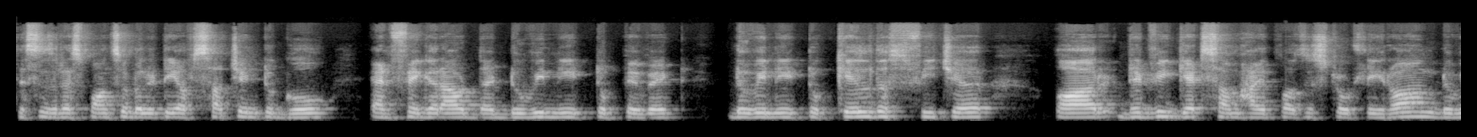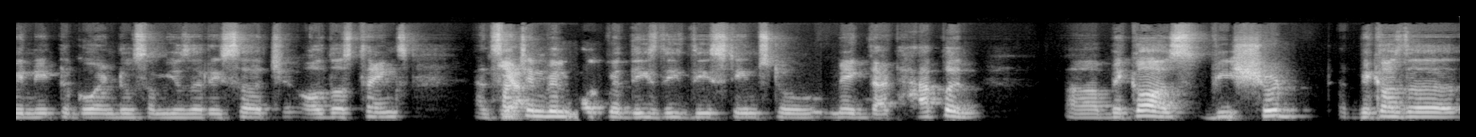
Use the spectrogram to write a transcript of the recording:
this is responsibility of sachin to go and figure out that do we need to pivot? Do we need to kill this feature or did we get some hypothesis totally wrong? Do we need to go and do some user research? All those things. And sachin yeah. will work with these, these these teams to make that happen uh, because we should because the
